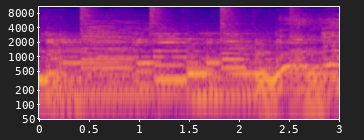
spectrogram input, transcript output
What? Oh no.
